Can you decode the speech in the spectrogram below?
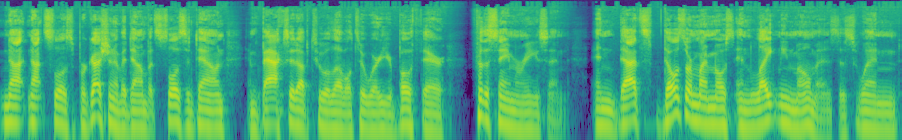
not not slows the progression of it down, but slows it down and backs it up to a level to where you're both there for the same reason. And that's those are my most enlightening moments. Is when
